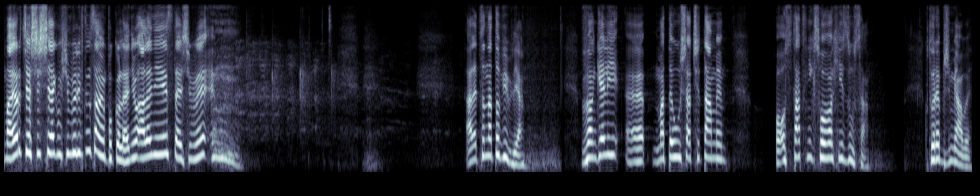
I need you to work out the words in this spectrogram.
Major, cieszysz się, jakbyśmy byli w tym samym pokoleniu, ale nie jesteśmy. Ale co na to Biblia? W Ewangelii e, Mateusza czytamy o ostatnich słowach Jezusa, które brzmiały:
